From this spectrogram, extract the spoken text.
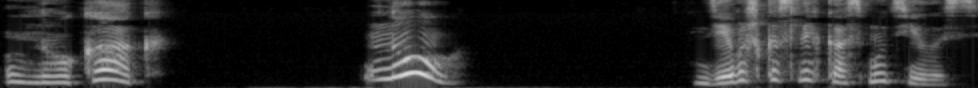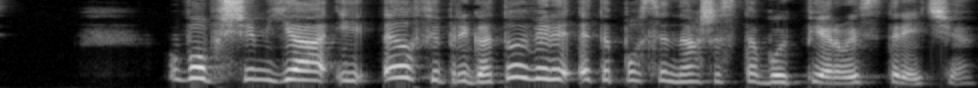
«Но как?» «Ну?» Девушка слегка смутилась. «В общем, я и Элфи приготовили это после нашей с тобой первой встречи».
